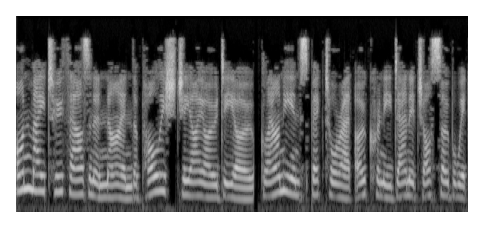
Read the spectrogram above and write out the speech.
On May 2009 the Polish GIODO Główny Inspektorat Ochrony Danych Osobowych,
